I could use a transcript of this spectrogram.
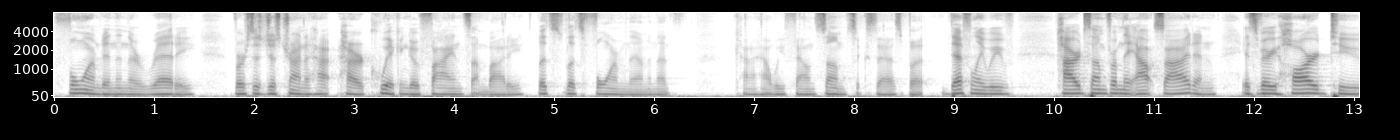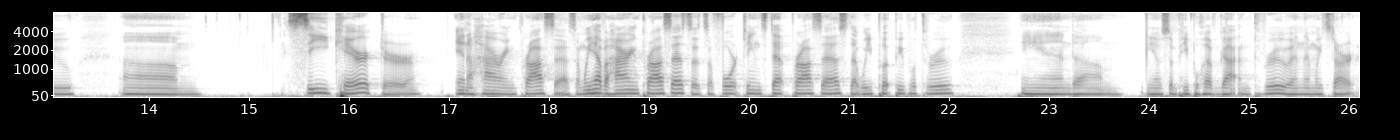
formed, and then they're ready. Versus just trying to hi- hire quick and go find somebody. Let's let's form them, and that's kind of how we found some success. But definitely, we've hired some from the outside, and it's very hard to um, see character in a hiring process. And we have a hiring process. It's a 14 step process that we put people through. And, um, you know, some people have gotten through, and then we start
